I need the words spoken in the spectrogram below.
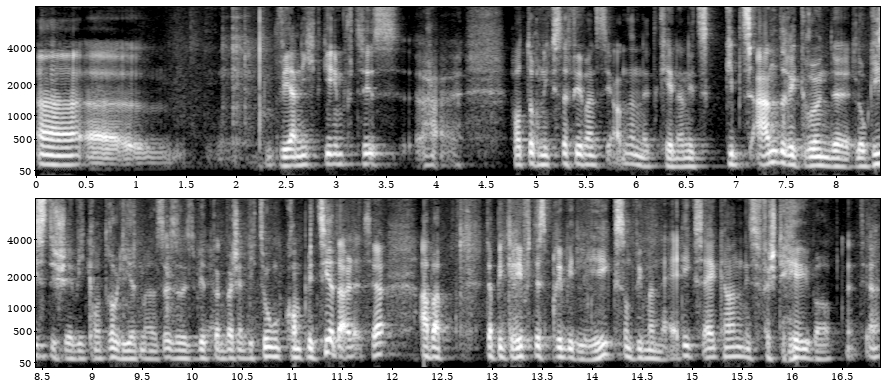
äh, äh, wer nicht geimpft ist, hat doch nichts dafür, wenn es die anderen nicht kennen. Jetzt gibt es andere Gründe, logistische, wie kontrolliert man das? Also es wird dann wahrscheinlich zu kompliziert alles. Ja? Aber der Begriff des Privilegs und wie man neidig sein kann, das verstehe ich überhaupt nicht. Ja,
